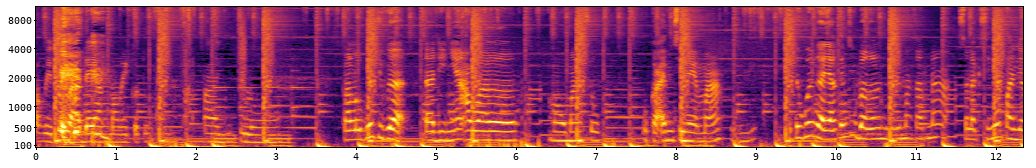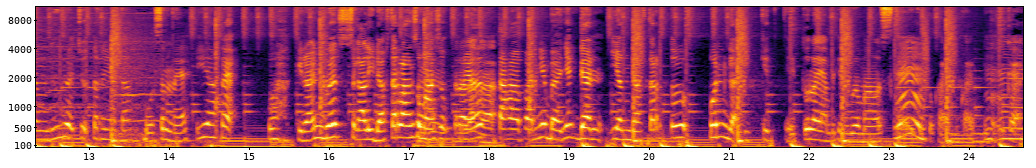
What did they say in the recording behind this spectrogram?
waktu itu nggak ada yang mau ikut UKM apa gitu loh kalau gue juga tadinya awal mau masuk UKM sinema itu gue nggak yakin sih bakalan diterima karena seleksinya panjang juga cuy ternyata. Bosen ya? Iya kayak wah kirain gue sekali daftar langsung Hmm, masuk. ternyata. Ternyata nggak. tahapannya banyak dan yang daftar tuh pun nggak dikit. Itulah yang bikin gue males kayak Hmm. ikut UKM UKM gitu. Mm-mm. kayak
